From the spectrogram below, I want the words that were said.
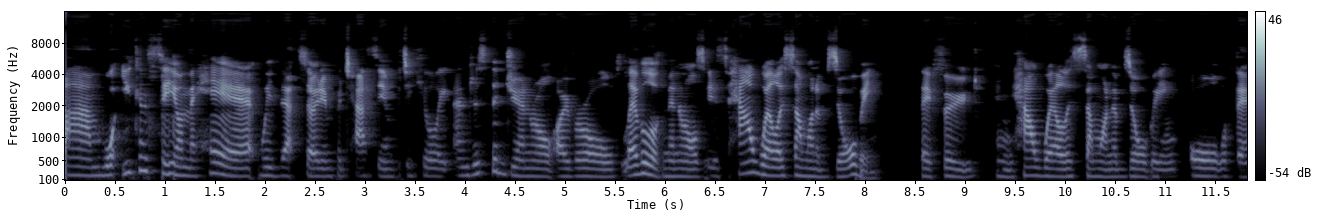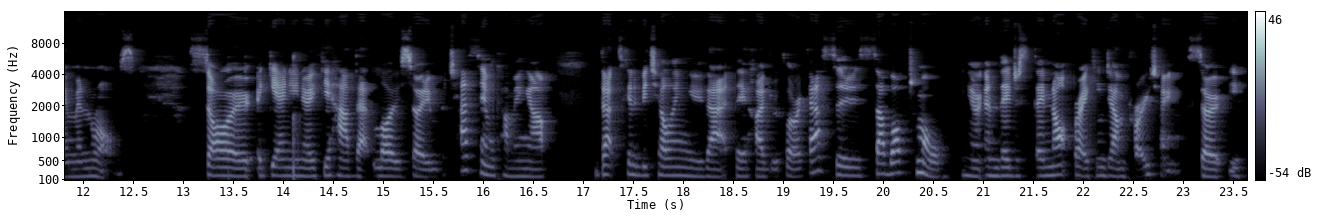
um, what you can see on the hair with that sodium, potassium, particularly, and just the general overall level of minerals is how well is someone absorbing their food and how well is someone absorbing all of their minerals. So, again, you know, if you have that low sodium, potassium coming up, that's going to be telling you that their hydrochloric acid is suboptimal, you know, and they're just they're not breaking down protein. So if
